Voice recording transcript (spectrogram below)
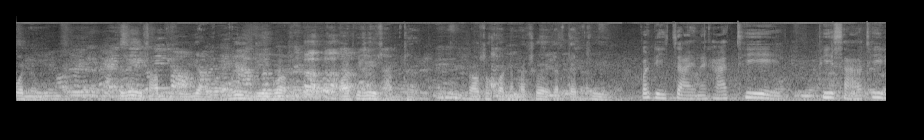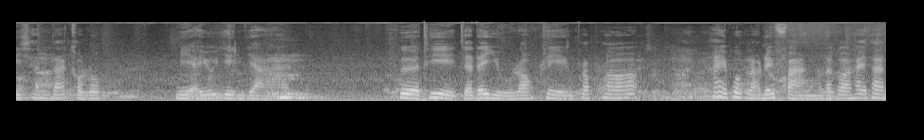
ครูผมคนหนึ่งพี่ลี่ทำอยู่อย่างพี่ดีว่าขอให้พี่ลี่ทำเถอะ เราทุกคนมาช่วยกันเต็มที่ ก็ดีใจนะคะที่พี่สาวที่ดิฉันรักเคารพมีอายุยืนยาว เพื่อที่จะได้อยู่ร้องเพลง เพราะๆให้พวกเราได้ฟังแล้วก็ให้ท่าน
